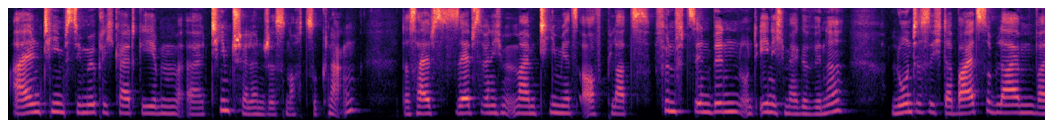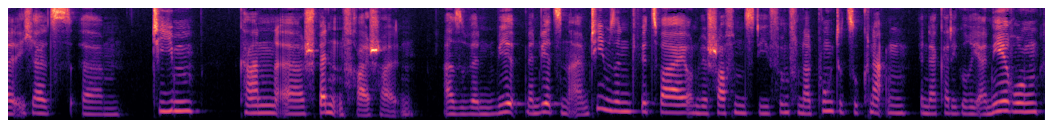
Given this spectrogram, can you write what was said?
allen Teams die Möglichkeit geben, äh, Team-Challenges noch zu knacken. Das heißt, selbst wenn ich mit meinem Team jetzt auf Platz 15 bin und eh nicht mehr gewinne, lohnt es sich dabei zu bleiben, weil ich als ähm, Team kann äh, Spenden freischalten. Also wenn wir, wenn wir jetzt in einem Team sind, wir zwei, und wir schaffen es, die 500 Punkte zu knacken in der Kategorie Ernährung,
